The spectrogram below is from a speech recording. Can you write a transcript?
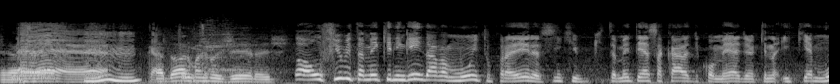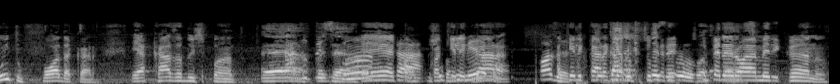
É, Uhum. cara, Adoro umas nojeiras. Não, um filme também que ninguém dava muito pra ele, assim, que, que também tem essa cara de comédia que, e que é muito foda, cara, é A Casa do Espanto. É, Casa do pois é. É, cara. com- com aquele Primeiro é cara- foda. Aquele cara que cara era o que fez super- o- super-herói é. americano.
